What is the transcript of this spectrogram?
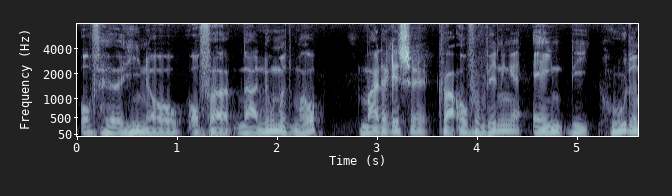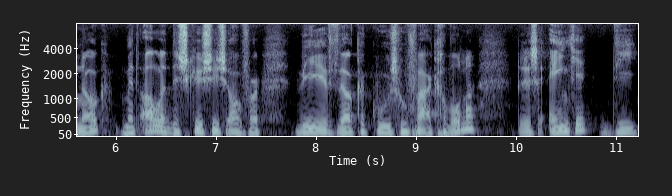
of eh, Hino of eh, nou, noem het maar op. Maar er is er qua overwinningen één die hoe dan ook met alle discussies over wie heeft welke koers hoe vaak gewonnen. Er is er eentje die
